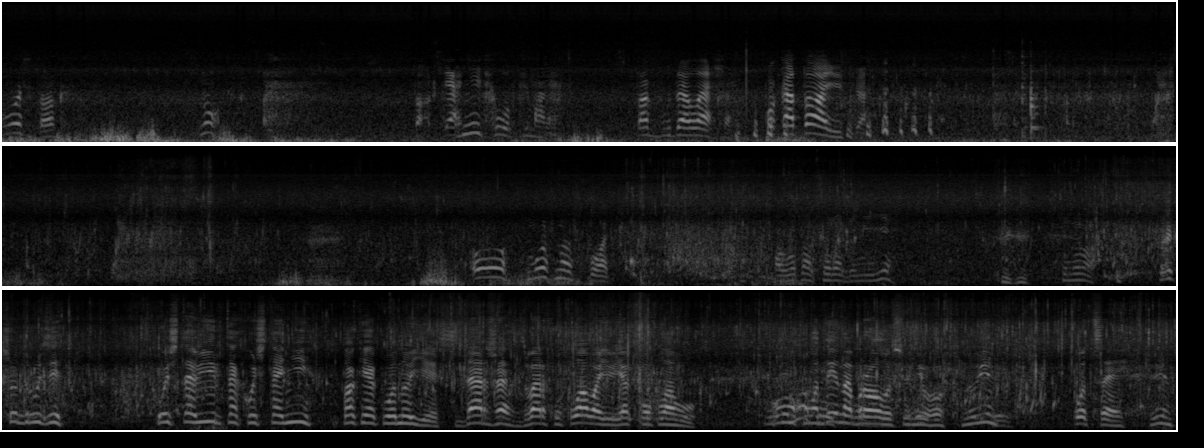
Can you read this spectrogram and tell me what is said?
Ось так. Ну, так, тягніть, хлопці мене. Так буде легше. Покатаюся. О, можна спати. А вода всередині є? Чи нема? Так що, друзі, хочете вірте, хочете ні, Так як воно є. Держа, зверху плаваю, як поплавок. Ох, води набралось у нього. Ну він по цей. Він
